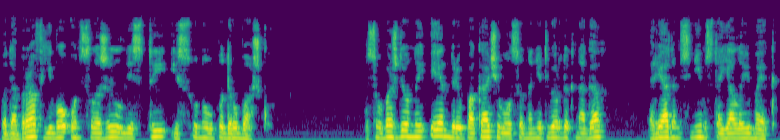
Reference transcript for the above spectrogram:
Подобрав его, он сложил листы и сунул под рубашку. Освобожденный Эндрю покачивался на нетвердых ногах, рядом с ним стояла и Мэг.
